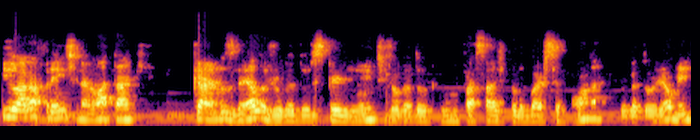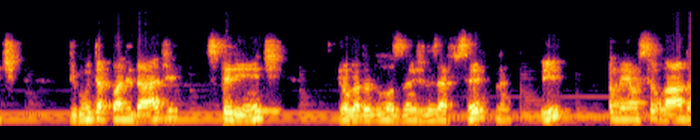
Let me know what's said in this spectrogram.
E lá na frente, né, no ataque, Carlos Vela, jogador experiente, jogador com passagem pelo Barcelona, jogador realmente de muita qualidade, experiente, jogador do Los Angeles FC, né? E também ao seu lado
